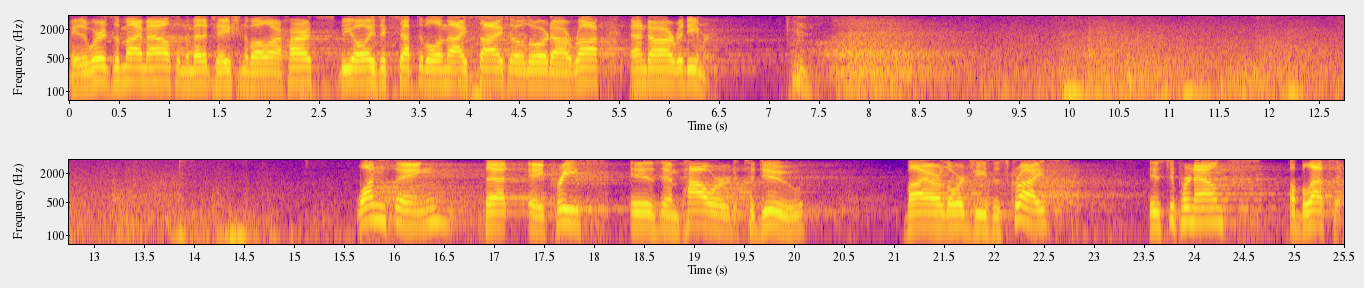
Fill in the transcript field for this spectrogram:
May the words of my mouth and the meditation of all our hearts be always acceptable in thy sight, O Lord, our rock and our Redeemer. One thing that a priest is empowered to do by our Lord Jesus Christ is to pronounce a blessing.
